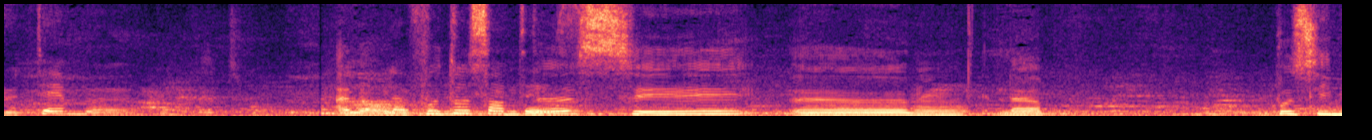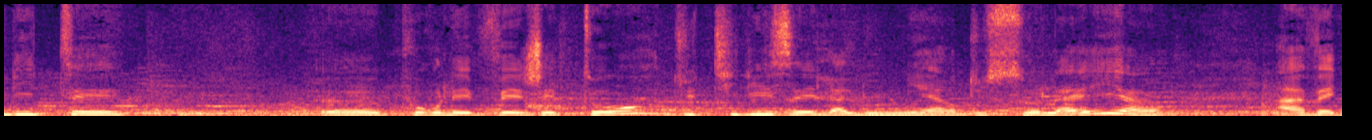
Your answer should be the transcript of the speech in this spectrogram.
le thème. euh. Alors, La photosynthèse, c'est euh, la possibilité euh, pour les végétaux d'utiliser la lumière du soleil avec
